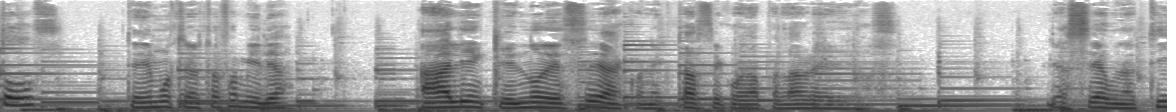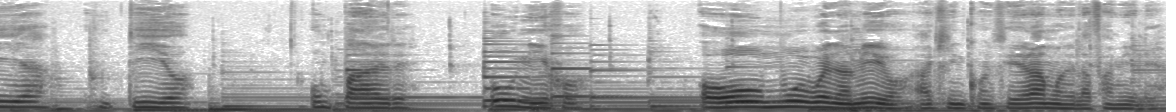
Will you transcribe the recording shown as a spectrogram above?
Todos tenemos en nuestra familia a alguien que no desea conectarse con la palabra de Dios ya sea una tía, un tío, un padre, un hijo o un muy buen amigo a quien consideramos de la familia.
